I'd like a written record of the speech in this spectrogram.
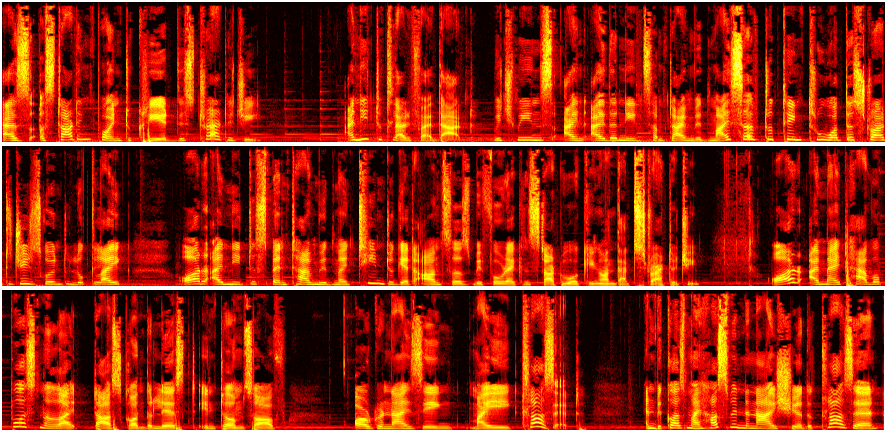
as a starting point to create this strategy? I need to clarify that, which means I either need some time with myself to think through what the strategy is going to look like or I need to spend time with my team to get answers before I can start working on that strategy. Or I might have a personal task on the list in terms of organizing my closet. And because my husband and I share the closet,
